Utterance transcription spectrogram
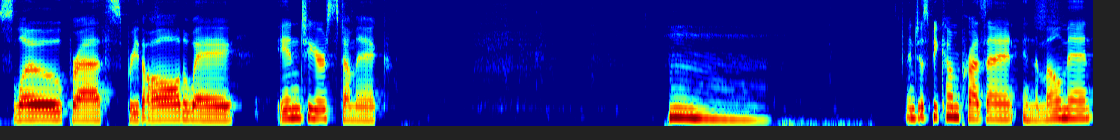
slow breaths. Breathe all the way into your stomach. Hmm and just become present in the moment.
